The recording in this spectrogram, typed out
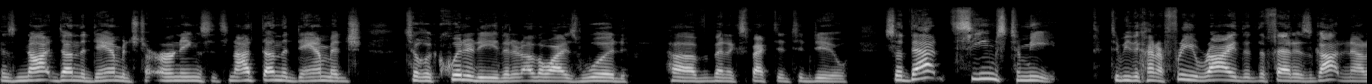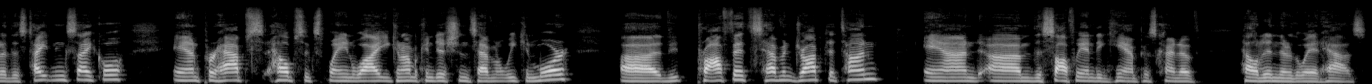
has not done the damage to earnings. It's not done the damage to liquidity that it otherwise would have been expected to do. So that seems to me to be the kind of free ride that the Fed has gotten out of this tightening cycle. and perhaps helps explain why economic conditions haven't weakened more. Uh, the profits haven't dropped a ton, and um, the soft landing camp has kind of held in there the way it has.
